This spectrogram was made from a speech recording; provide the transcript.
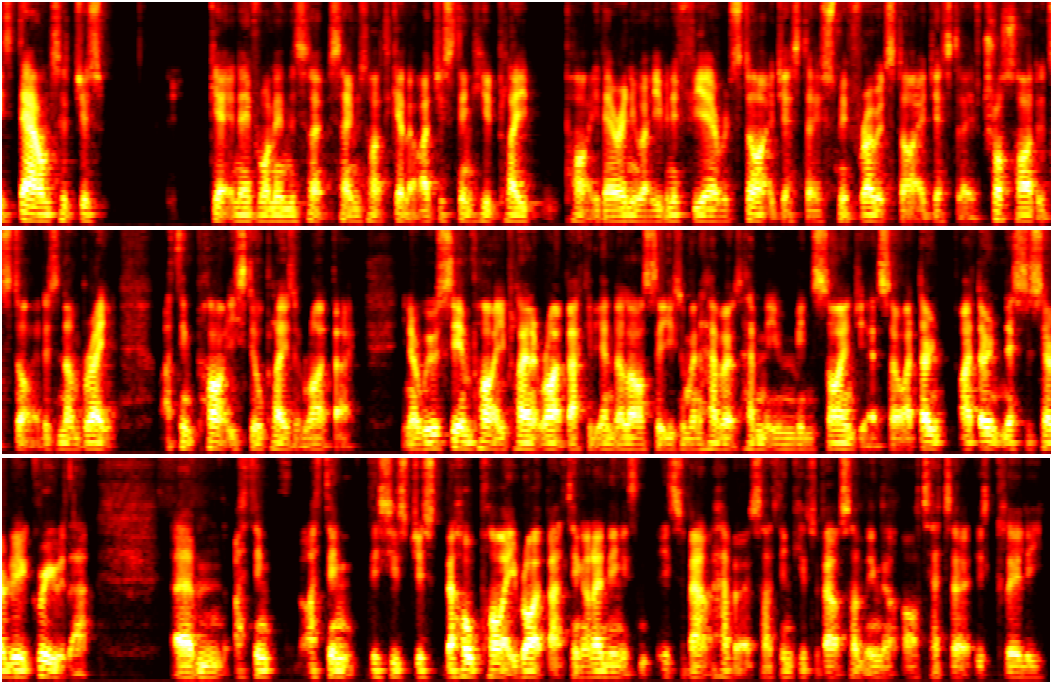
is down to just getting everyone in the same side together. I just think he'd play Partey there anyway, even if Vieira had started yesterday, if Smith Rowe had started yesterday, if Trossard had started as number eight, I think Partey still plays at right back. You know, we were seeing Partey playing at right back at the end of last season when Havertz hadn't even been signed yet. So I don't I don't necessarily agree with that. Um, I think I think this is just the whole Partey right back thing. I don't think it's it's about Havertz. I think it's about something that Arteta is clearly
